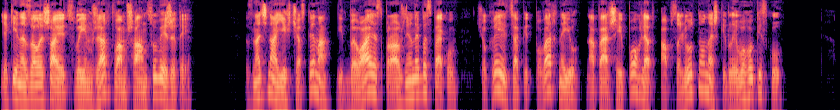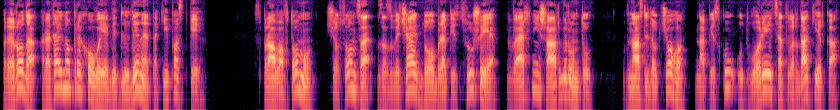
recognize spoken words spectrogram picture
які не залишають своїм жертвам шансу вижити. Значна їх частина відбиває справжню небезпеку, що криється під поверхнею, на перший погляд, абсолютно нешкідливого піску. Природа ретельно приховує від людини такі пастки. Справа в тому, що сонце зазвичай добре підсушує верхній шар ґрунту, внаслідок чого на піску утворюється тверда кірка.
